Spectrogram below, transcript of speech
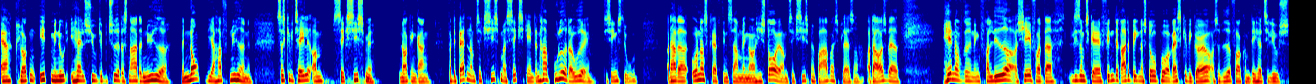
er klokken et minut i halv syv. Det betyder, at der snart er nyheder. Men når vi har haft nyhederne, så skal vi tale om sexisme nok en gang. For debatten om sexisme og sex igen, den har bullet af de seneste uger. Og der har været underskriftsindsamlinger og historier om sexisme på arbejdspladser. Og der har også været henopridning fra ledere og chefer, der ligesom skal finde det rette ben at stå på, og hvad skal vi gøre, og så videre for at komme det her til livs.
